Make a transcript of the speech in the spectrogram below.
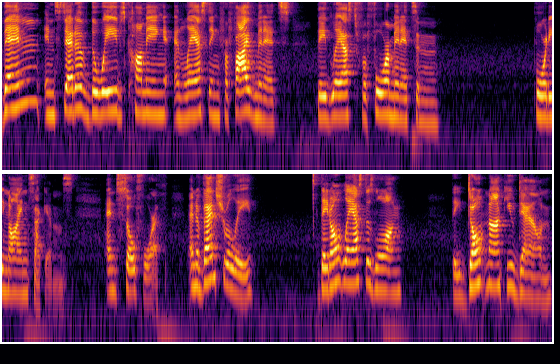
then instead of the waves coming and lasting for 5 minutes they'd last for 4 minutes and 49 seconds and so forth and eventually, they don't last as long, they don't knock you down,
